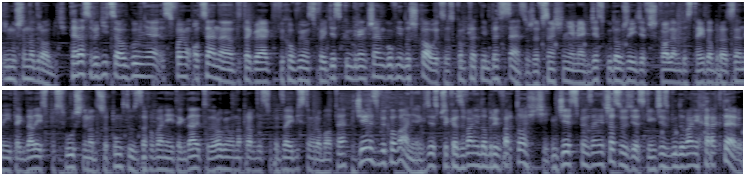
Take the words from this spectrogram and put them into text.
i muszę nadrobić. Teraz rodzice ogólnie swoją ocenę do tego, jak wychowują swoje dziecko, ograniczają głównie do szkoły, co jest kompletnie bez sensu, że w sensie, nie wiem, jak dziecku dobrze idzie w szkole, dostaje dobre oceny i tak dalej, jest posłuszny, ma dużo punktów z zachowania i tak dalej, to robią naprawdę super zajebistą robotę. Gdzie jest wychowanie? Gdzie jest przekazywanie dobrych wartości? Gdzie jest spędzanie czasu z dzieckiem? Gdzie jest budowanie charakteru?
